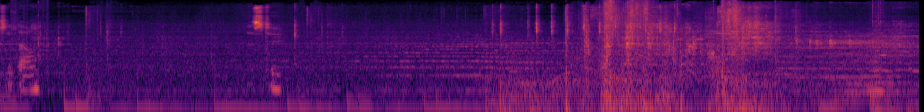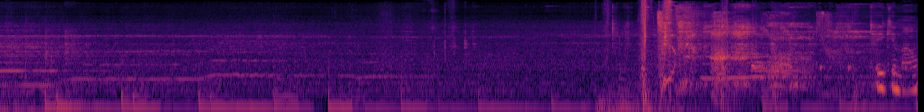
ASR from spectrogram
Sit down. There's two. Take him out.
